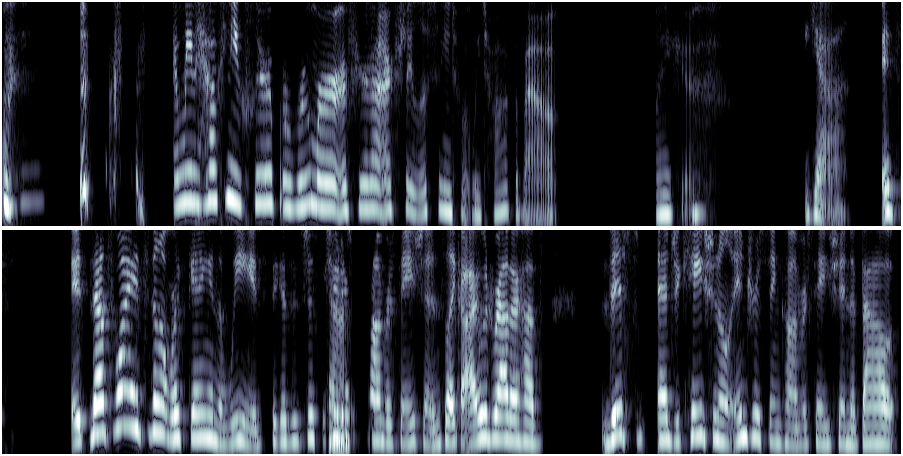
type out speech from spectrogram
I mean, how can you clear up a rumor if you're not actually listening to what we talk about? Like, uh, yeah it's it that's why it's not worth getting in the weeds because it's just two Yeah. different conversations like i would rather have this educational interesting conversation about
